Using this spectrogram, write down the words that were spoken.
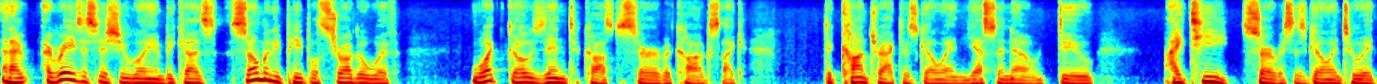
And I, I raise this issue, William, because so many people struggle with what goes into cost to serve a COGS. Like, do contractors go in? Yes or no? Do IT services go into it?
